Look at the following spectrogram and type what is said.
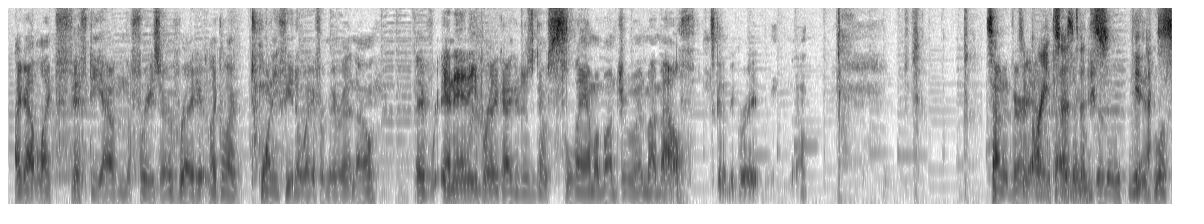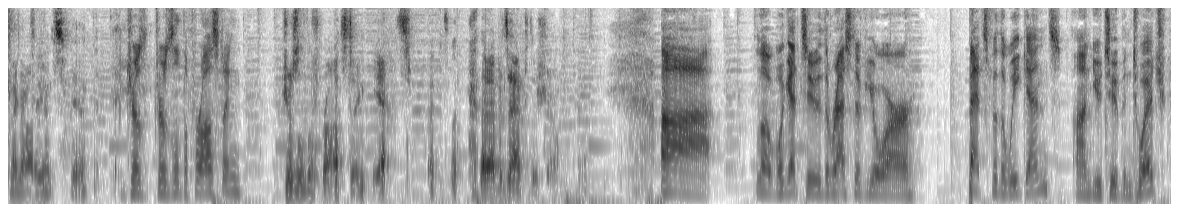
I got like 50 out in the freezer right here, like like 20 feet away from me right now. In any break, I could just go slam a bunch of them in my mouth. It's gonna be great. So. Sounded very appetizing. I'm sentence. sure to the Yes. listening audience. Yeah. Drizzle, drizzle the frosting. Drizzle the frosting. Yes, that happens after the show. Yeah. Uh look, we'll get to the rest of your bets for the weekend on YouTube and Twitch.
